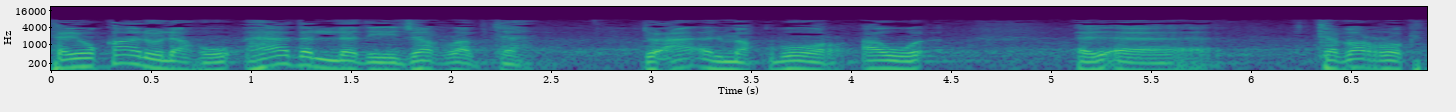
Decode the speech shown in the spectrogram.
فيقال له هذا الذي جربته دعاء المقبور أو التبرك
